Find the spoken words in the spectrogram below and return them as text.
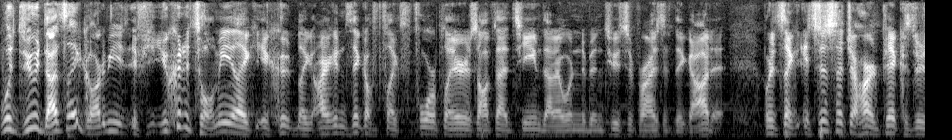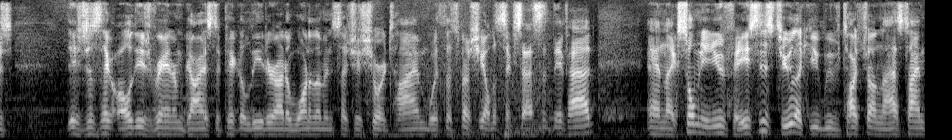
Well, dude, that's like gotta be. If you, you could have told me, like, it could, like, I can think of like four players off that team that I wouldn't have been too surprised if they got it. But it's like it's just such a hard pick because there's, there's just like all these random guys to pick a leader out of one of them in such a short time, with especially all the success that they've had, and like so many new faces too. Like we've touched on last time,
